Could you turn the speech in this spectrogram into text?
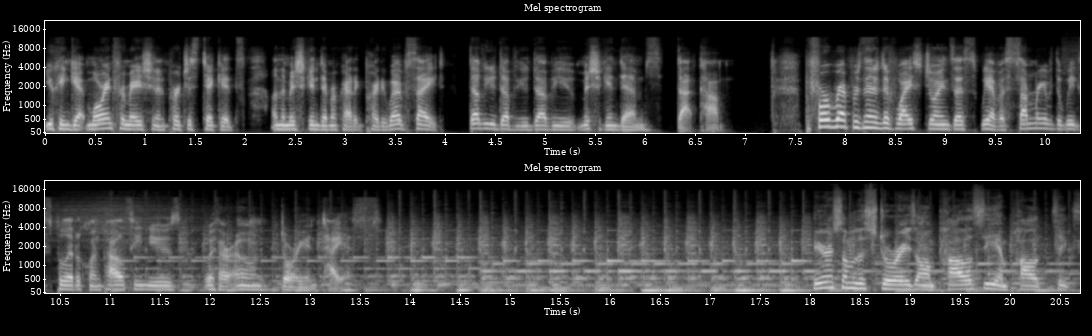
You can get more information and purchase tickets on the Michigan Democratic Party website, www.michigandems.com. Before Representative Weiss joins us, we have a summary of the week's political and policy news with our own Dorian Tyus. Here are some of the stories on policy and politics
